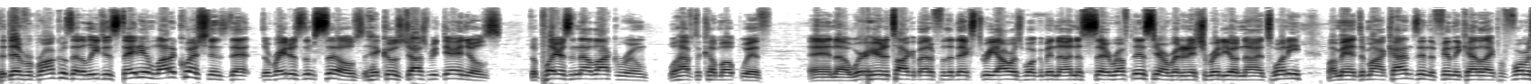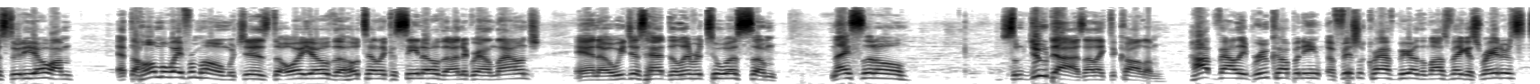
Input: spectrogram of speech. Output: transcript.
the Denver Broncos at Allegiant Stadium? A lot of questions that the Raiders themselves, head coach Josh McDaniels, the players in that locker room will have to come up with. And uh, we're here to talk about it for the next three hours. Welcome into Unnecessary Roughness here on Raider Nation Radio 920. My man DeMont Cotton's in the Findlay Cadillac Performance Studio. I'm at the home away from home, which is the Oyo, the hotel and casino, the Underground Lounge. And uh, we just had delivered to us some nice little, some doodahs, I like to call them. Hop Valley Brew Company, official craft beer of the Las Vegas Raiders.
